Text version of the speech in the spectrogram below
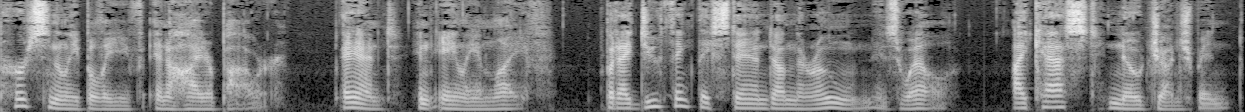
personally believe in a higher power and in alien life, but I do think they stand on their own as well. I cast no judgment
